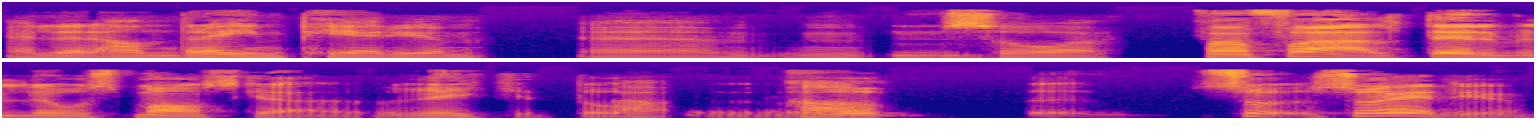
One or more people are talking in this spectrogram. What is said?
eller andra imperium. Ehm, Mm. Så Framförallt är det väl det Osmanska riket då. Ja, ja. Och, eh, så, så är det ju.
